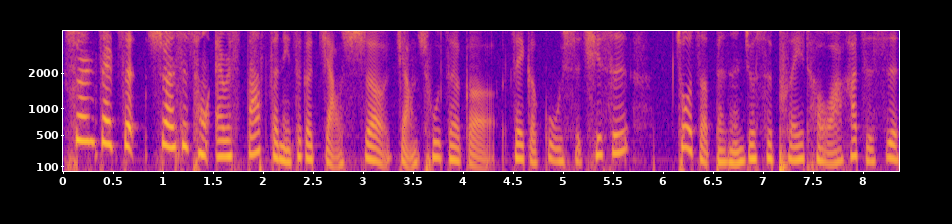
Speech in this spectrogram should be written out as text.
虽然在这虽然是从 Aristophanes 这个角色讲出这个这个故事，其实作者本人就是 Plato 啊，他只是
